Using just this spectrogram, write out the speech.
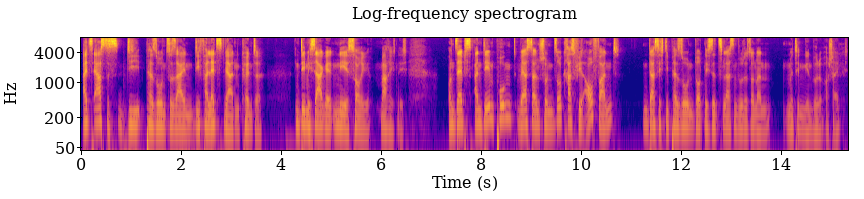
als erstes die Person zu sein, die verletzt werden könnte, indem ich sage, nee, sorry, mache ich nicht. Und selbst an dem Punkt wäre es dann schon so krass viel Aufwand, dass ich die Person dort nicht sitzen lassen würde, sondern mit hingehen würde, wahrscheinlich.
